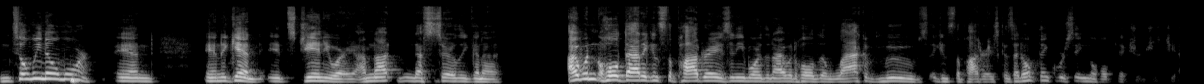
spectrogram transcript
until we know more. And and again, it's January. I'm not necessarily gonna. I wouldn't hold that against the Padres any more than I would hold a lack of moves against the Padres because I don't think we're seeing the whole picture just yet.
